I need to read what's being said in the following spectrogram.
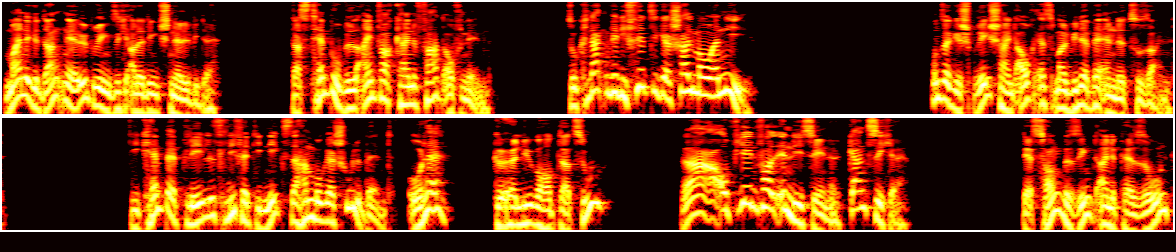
Meine Gedanken erübrigen sich allerdings schnell wieder. Das Tempo will einfach keine Fahrt aufnehmen. So knacken wir die 40er Schallmauer nie. Unser Gespräch scheint auch erstmal wieder beendet zu sein. Die Camper-Playlist liefert die nächste Hamburger Schuleband, oder? Gehören die überhaupt dazu? Ja, auf jeden Fall in die Szene, ganz sicher. Der Song besingt eine Person,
